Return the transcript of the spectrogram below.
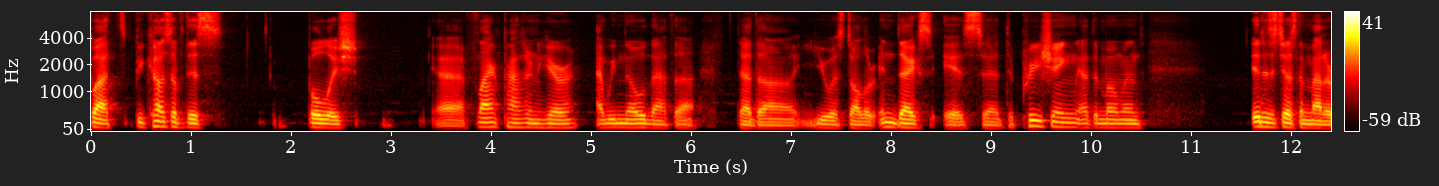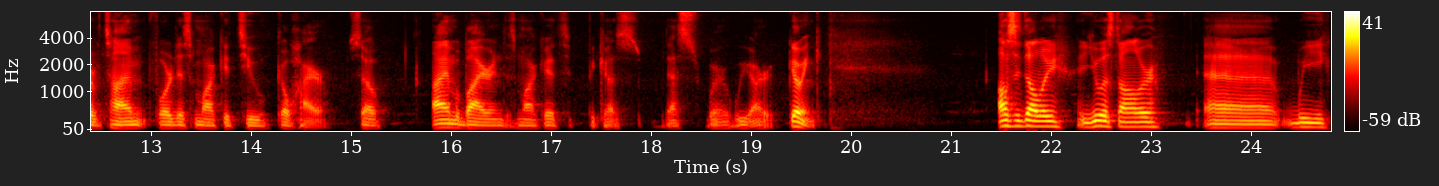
but because of this bullish uh, flag pattern here, and we know that the that the U.S. dollar index is uh, depreciating at the moment. It is just a matter of time for this market to go higher. So I am a buyer in this market because that's where we are going. Aussie dollar, US dollar, uh, we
